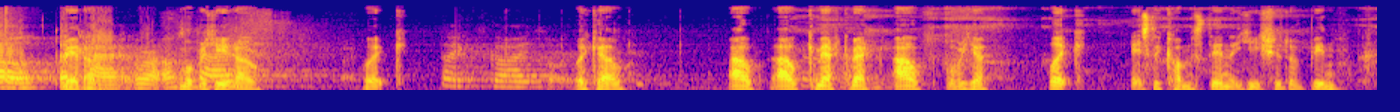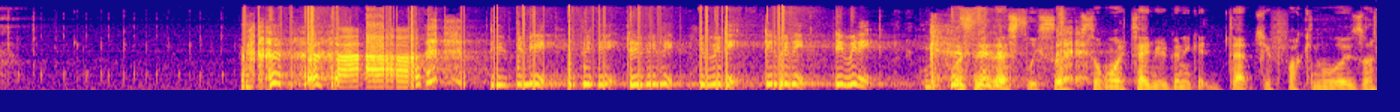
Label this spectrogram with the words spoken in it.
Oh, okay. Mira, Right, I'll Come over here, Al. Look, Thanks, guys. look, Al. Al, Al, come here, come here. Al, over here. Look, it's the cum stain that he should have been. Doing it, doing it, doing it, Listen to this, Lisa. It's the only time you're going to get dipped, you fucking loser.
